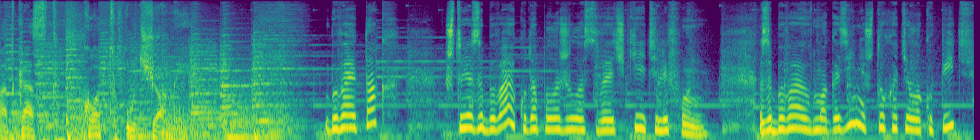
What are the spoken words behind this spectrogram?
подкаст «Кот ученый». Бывает так, что я забываю, куда положила свои очки и телефон. Забываю в магазине, что хотела купить.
